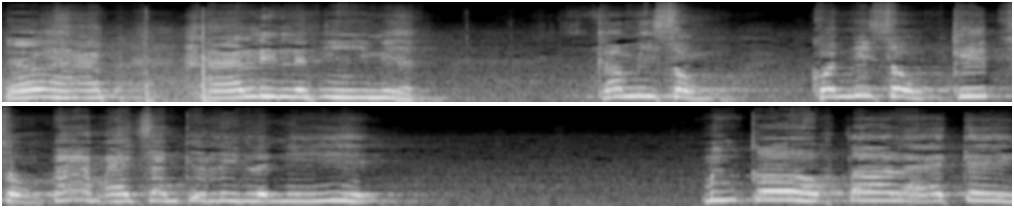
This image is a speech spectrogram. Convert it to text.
เดี๋ยวหาหาลินลานีเนี่ยเขามีส่ง คนที่ส่งคลิปส่งภาพให้ฉันคือลินลานีมึงโกหกตอแหลเก่ง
